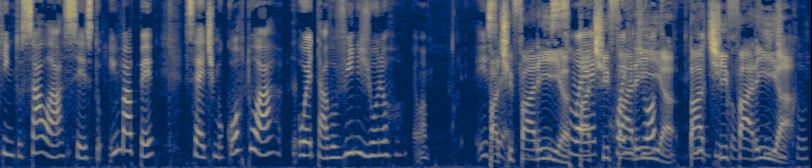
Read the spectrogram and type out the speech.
quinto Salah, sexto Mbappé, sétimo Courtois, o oitavo Vini Júnior. É uma isso patifaria, é, isso patifaria, é patifaria. Ridículo.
